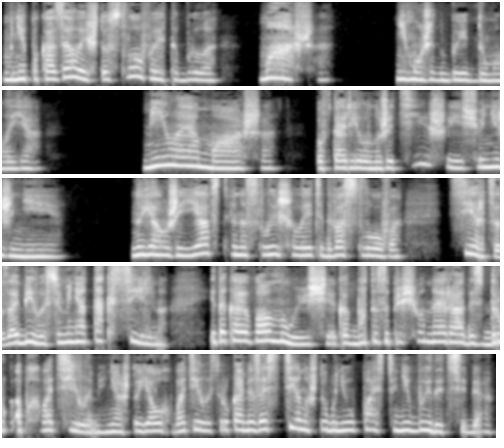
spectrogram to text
Мне показалось, что слово это было «Маша». «Не может быть», — думала я. «Милая Маша», — повторил он уже тише и еще нежнее. Но я уже явственно слышала эти два слова. Сердце забилось у меня так сильно и такая волнующая, как будто запрещенная радость вдруг обхватила меня, что я ухватилась руками за стену, чтобы не упасть и не выдать себя.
